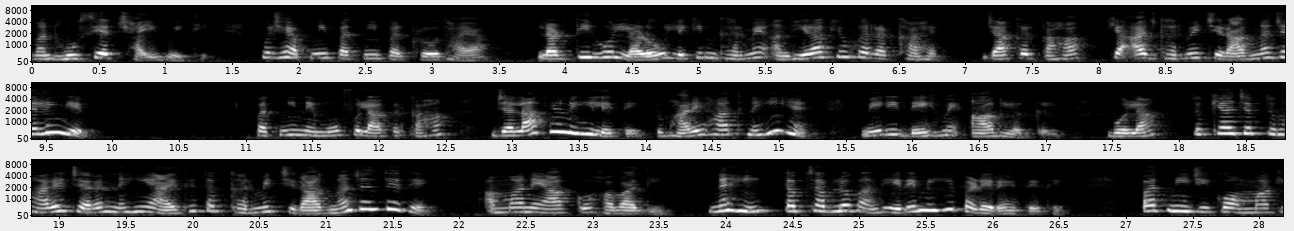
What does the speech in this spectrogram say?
मनहूसियत छाई हुई थी। मुझे अपनी पत्नी पर क्रोध आया। लड़ती हो, लड़ो, लेकिन घर में अंधेरा क्यों कर रखा है? जाकर कहा, क्या आज घर में चिराग न जलेंगे? पत्नी ने मुँह फुलाकर कहा, जला क्यों नहीं लेते? तुम्हारे हाथ नहीं है। मेरी देह में आग लग गई। बोला तो क्या जब तुम्हारे चरण नहीं आए थे, तब घर में चिराग न जलते थे? अम्मा ने आग को हवा दी। नहीं, तब सब लोग अंधेरे में ही पड़े रहते थे। पत्नी जी को अम्मा की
